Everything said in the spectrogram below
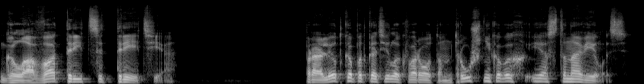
Глава 33. Пролетка подкатила к воротам Трушниковых и остановилась.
